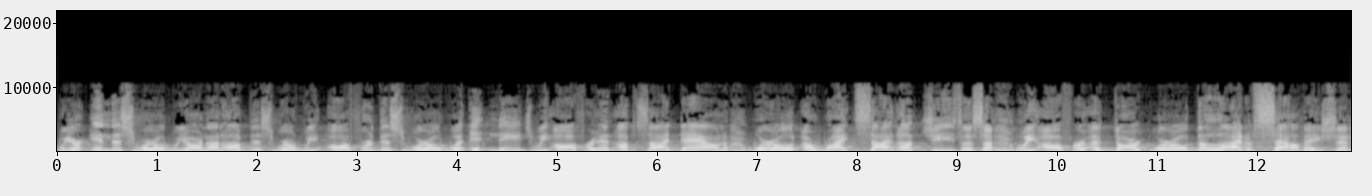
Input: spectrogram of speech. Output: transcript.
We are in this world. We are not of this world. We offer this world what it needs. We offer an upside down world, a right side up Jesus. We offer a dark world, the light of salvation.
